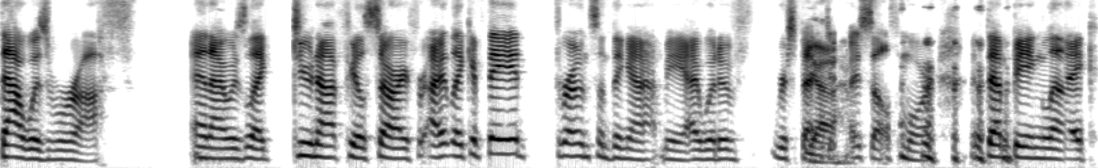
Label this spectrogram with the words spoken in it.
that was rough. And I was like, do not feel sorry for I like if they had thrown something at me, I would have respected Yeah. myself more. But them being like,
